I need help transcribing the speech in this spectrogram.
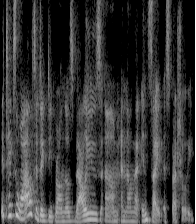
it takes a while to dig deeper on those values um, and on that insight, especially.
